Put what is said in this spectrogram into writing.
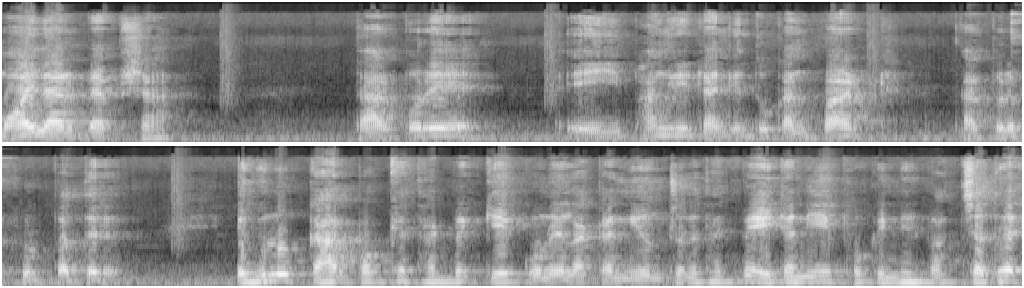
ময়লার ব্যবসা, তারপরে এই ভাঙ্গি টাঙ্গি দোকানপাট, তারপরে ফুটপাতের, এগুলো কার পক্ষে থাকবে, কে কোন এলাকার নিয়ন্ত্রণে থাকবে, এটা নিয়ে ফকিন্নির বাচ্চাদের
